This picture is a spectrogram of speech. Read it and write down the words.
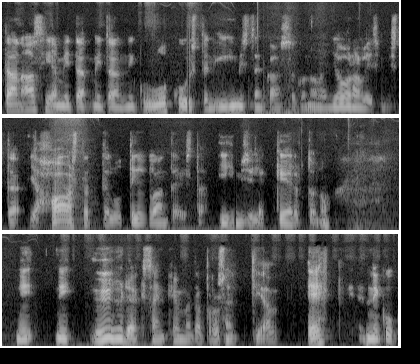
tämä on asia, mitä, mitä niin kuin lukuisten ihmisten kanssa, kun olen journalismista ja haastattelutilanteista ihmisille kertonut, niin, niin 90 prosenttia ehkä, niin kuin,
